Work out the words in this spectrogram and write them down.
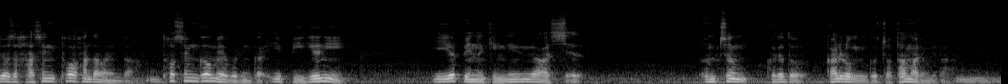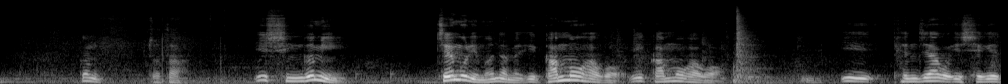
여기서 하생토 한단 말입니다. 토생금 해버리니까 이 비견이 이 옆에 있는 경쟁자가 세- 엄청 그래도 갈록이 있고 좋단 말입니다. 그럼 좋다. 이 신금이 재물이 뭐냐면 이 간목하고 이 간목하고 이 편제하고 이세개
